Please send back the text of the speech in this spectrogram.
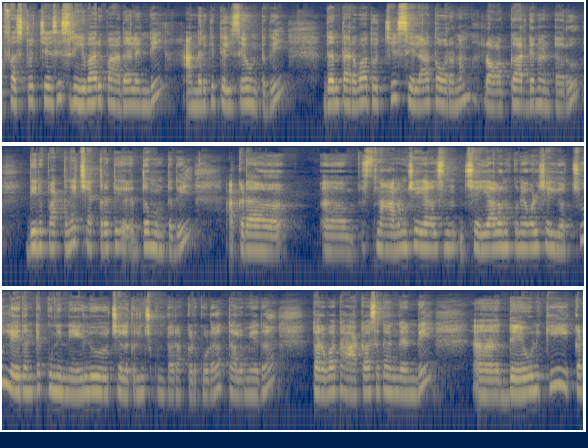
ఫస్ట్ వచ్చేసి శ్రీవారి పాదాలండి. అందరికీ తెలిసే ఉంటుంది. దాని తర్వాత వచ్చి శిలా తోరణం రాక్ గార్డెన్ అంటారు. దీని పక్కనే చక్ర తీర్థం ఉంటుంది. అక్కడ స్నానం చేయాల్సిన చేయాలనుకునే వాళ్ళు చేయొచ్చు. లేదంటే కొన్ని నీళ్ళు చిలకరించుకుంటారు అక్కడ కూడా తల మీద. తర్వాత ఆకాశగంగ అండి. దేవునికి ఇక్కడ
